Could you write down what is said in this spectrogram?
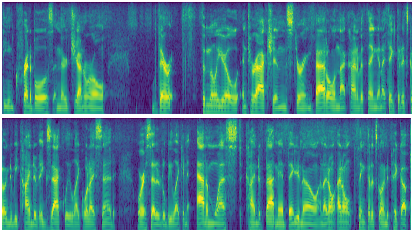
the Incredibles and their general their familial interactions during battle and that kind of a thing. And I think that it's going to be kind of exactly like what I said, where I said it'll be like an Adam West kind of Batman thing, you know. And I don't I don't think that it's going to pick up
